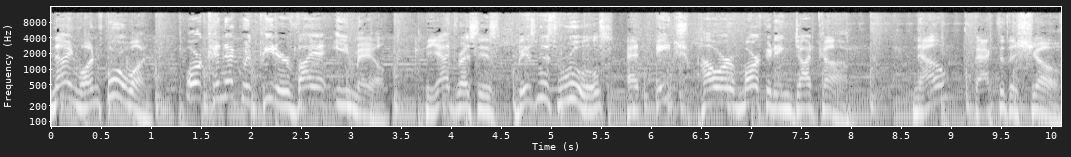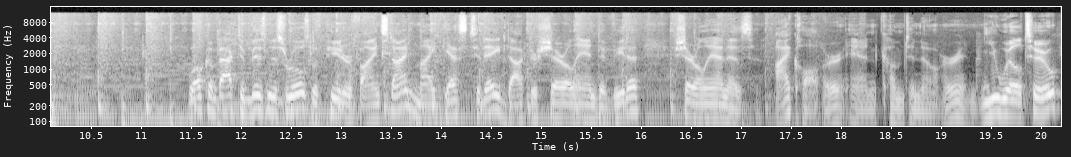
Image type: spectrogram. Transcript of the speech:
9141. Or connect with Peter via email. The address is businessrules at hpowermarketing.com. Now, back to the show. Welcome back to Business Rules with Peter Feinstein. My guest today, Dr. Cherylanne DeVita. Cherylanne, as I call her and come to know her, and you will too.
